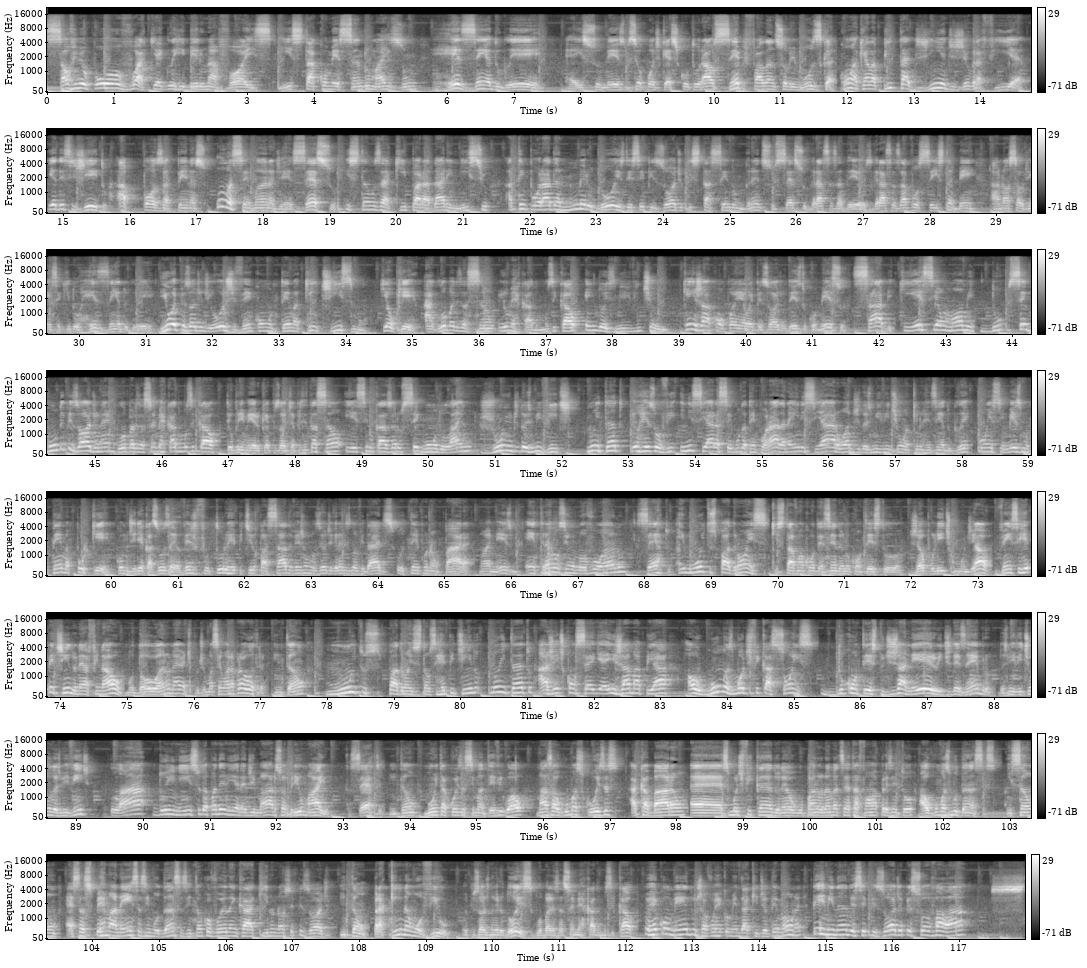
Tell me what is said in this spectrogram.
Salve meu povo, aqui é Gle Ribeiro na voz e está começando mais um Resenha do Gle. É isso mesmo, seu podcast cultural sempre falando sobre música com aquela pintadinha de geografia. E é desse jeito, após apenas uma semana de recesso, estamos aqui para dar início a temporada número 2 desse episódio que está sendo um grande sucesso, graças a Deus, graças a vocês também, a nossa audiência aqui do Resenha do Glee. E o episódio de hoje vem com um tema quentíssimo, que é o que? A globalização e o mercado musical em 2021. Quem já acompanha o episódio desde o começo sabe que esse é o nome do segundo episódio, né? Globalização e mercado musical. Tem o primeiro que é o episódio de apresentação e esse no caso era o segundo, lá em junho de 2020. No entanto, eu resolvi iniciar a segunda temporada, né? Iniciar o ano de 2021 aqui no Resenha do Glee com esse mesmo tema, porque, como diria Cazuza, eu vejo o futuro repetir o passado, vejo um museu de grandes novidades, o tempo não para, não é mesmo? Entramos em um novo ano, certo? E muitos padrões que estavam acontecendo no contexto geopolítico mundial vêm se repetindo, né? Afinal, mudou o ano, né? Tipo, de uma semana para outra. Então, muitos padrões estão se repetindo, no entanto, a gente consegue aí já mapear algumas modificações do contexto de janeiro e de dezembro 2021, 2020 lá do início da pandemia, né, de março, abril, maio tá certo? Então muita coisa se manteve igual, mas algumas coisas acabaram é, se modificando, né? O panorama de certa forma apresentou algumas mudanças e são essas permanências e mudanças então que eu vou elencar aqui no nosso episódio. Então, para quem não ouviu o episódio número 2, globalização e mercado musical, eu recomendo, já vou recomendar aqui de antemão, né? Terminando esse episódio, a pessoa vá lá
